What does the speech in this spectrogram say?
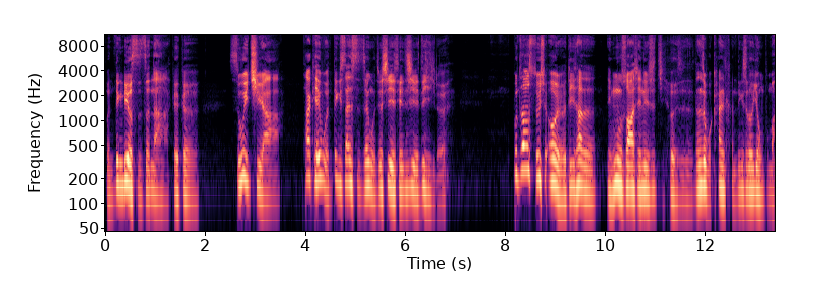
稳定六十帧啊，哥哥，Switch 啊，它可以稳定三十帧，我就谢天谢地了。不知道 Switch OLED 它的荧幕刷新率是几赫兹，但是我看肯定是都用不满，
